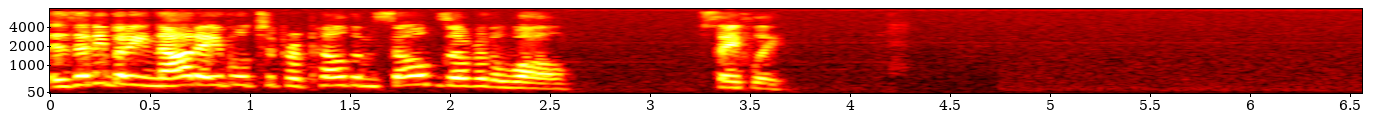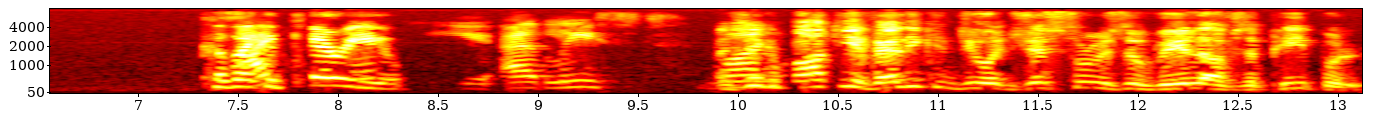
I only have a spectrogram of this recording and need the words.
is anybody not able to propel themselves over the wall safely? Because I could carry you. at least I think Machiavelli can do it just through the will of the people.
